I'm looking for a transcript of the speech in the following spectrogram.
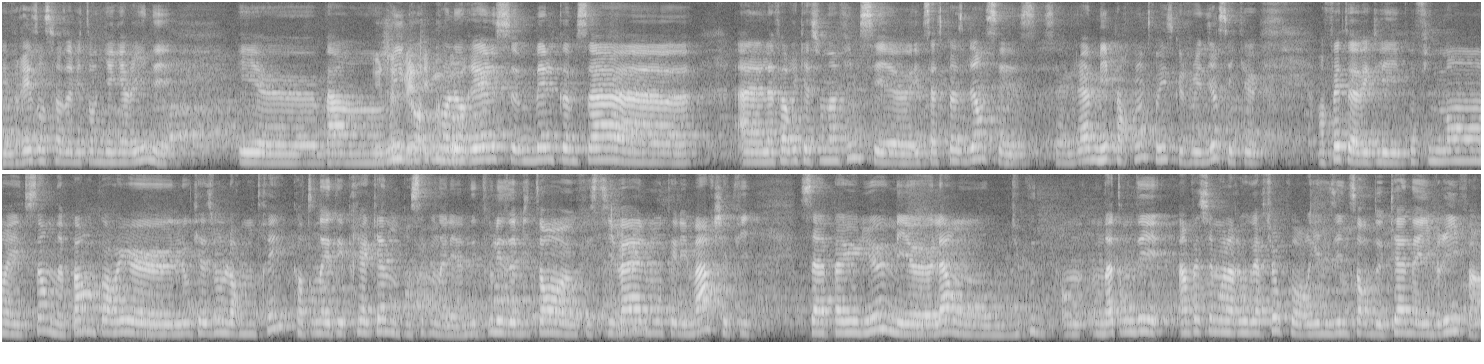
les vrais anciens habitants de Gagarine. Et, et euh, ben, oui, quand, le réel se mêle comme ça à, la fabrication d'un film euh, et que ça se passe bien, c'est agréable. Mais par contre, oui, ce que je voulais dire, c'est que en fait, avec les confinements et tout ça, on n'a pas encore eu l'occasion de leur montrer. Quand on a été pris à Cannes, on pensait qu'on allait amener tous les habitants au festival, monter les marches, et puis ça n'a pas eu lieu, mais euh, là, on, du coup, on, attendait impatiemment la réouverture pour organiser une sorte de canne à Ivry, enfin,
